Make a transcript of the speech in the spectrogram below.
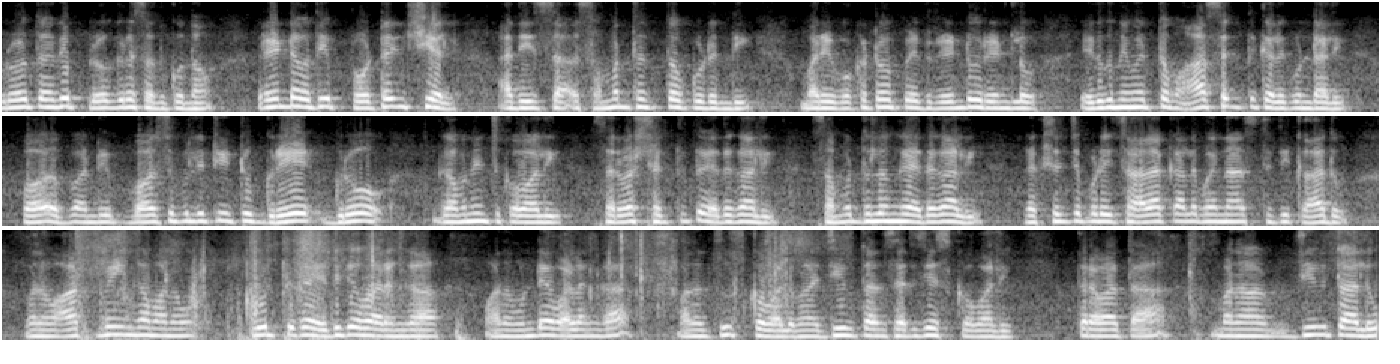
గ్రోత్ అనేది ప్రోగ్రెస్ అనుకుందాం. రెండవది పొటెన్షియల్ అది స సమర్థతతో కూడింది. మరి ఒకటో పేరు రెండు రెండులో ఎదుగు నిమిత్తం ఆసక్తి కలిగి ఉండాలి. పాసిబిలిటీ టు గ్రే గ్రో గమనించుకోవాలి. సర్వశక్తితో ఎదగాలి. సమర్థులంగా ఎదగాలి. రక్షించబడి చాలా కాలమైన స్థితి కాదు. మనం ఆత్మీయంగా మనం పూర్తిగా ఎదిగే వారంగా మనం ఉండే వాళ్ళంగా మనం చూసుకోవాలి. మన జీవితాన్ని సరి చేసుకోవాలి. తర్వాత మన జీవితాలు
